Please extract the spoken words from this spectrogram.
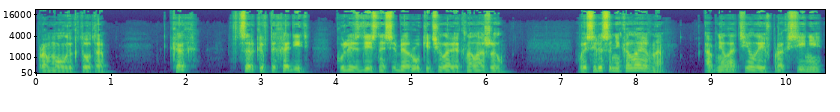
промолвил кто-то. Как в церковь-то ходить, коли здесь на себя руки человек наложил? Василиса Николаевна обняла тело Евпроксини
